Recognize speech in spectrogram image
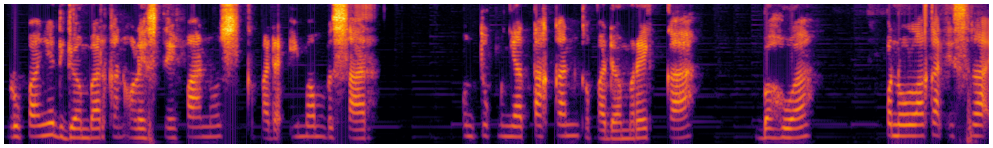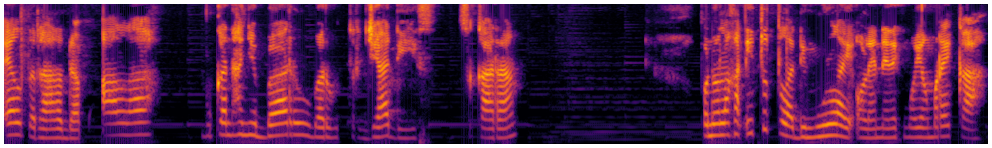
rupanya digambarkan oleh Stefanus kepada imam besar untuk menyatakan kepada mereka bahwa penolakan Israel terhadap Allah bukan hanya baru-baru terjadi sekarang. Penolakan itu telah dimulai oleh nenek moyang mereka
